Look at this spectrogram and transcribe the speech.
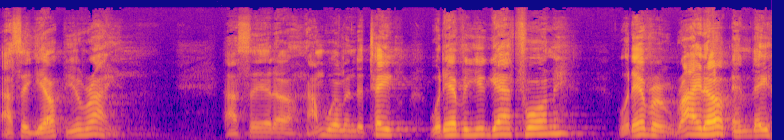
I said, Yep, you're right. I said, uh, I'm willing to take whatever you got for me, whatever write up, and they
